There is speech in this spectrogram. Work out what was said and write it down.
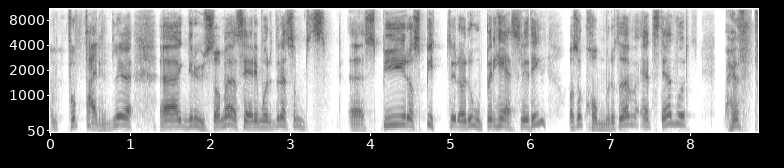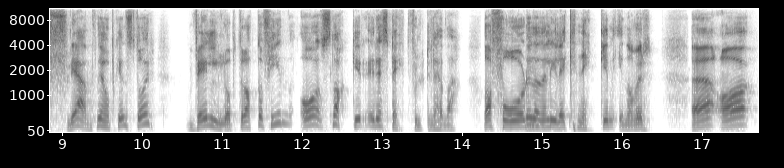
forferdelig uh, grusomme seriemordere som spyr og spytter og roper heslige ting. Og så kommer du til dem et sted hvor høflige Anthony Hopkins står, veloppdratt og fin, og snakker respektfullt til henne. Da får du denne lille knekken innover. Eh, og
